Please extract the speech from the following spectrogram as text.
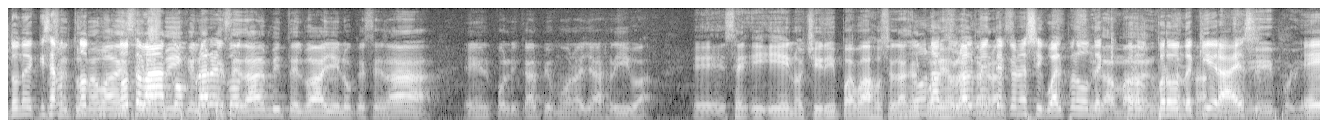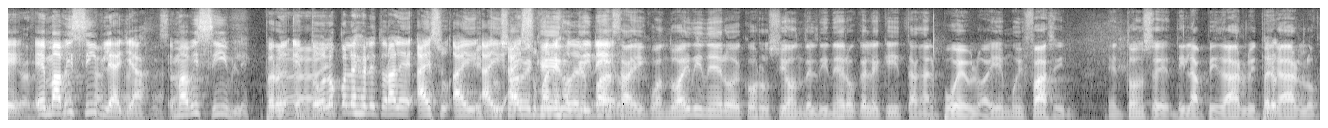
Donde quizá no, no- me vas a no te van a a mí que lo comprar que el se da en Valle y lo que se da en el Policarpio Mora allá arriba eh, se- y, y en los Chiripas abajo se da en el No, colegio naturalmente que no es igual, pero donde, pero, en- pero donde en quiera es, eh, es más visible allá, es más visible. Pero en Ay. todos los colegios electorales hay su, hay, ¿Y tú hay, hay su manejo lo de que dinero. pasa ahí? Cuando hay dinero de corrupción, del dinero que le quitan al pueblo, ahí es muy fácil. Entonces, dilapidarlo y Pero- tirarlo.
